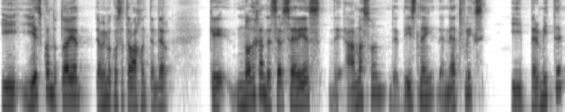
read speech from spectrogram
y, es cuando todavía a mí me cuesta trabajo entender que no dejan de ser series de Amazon, de Disney, de Netflix y permiten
